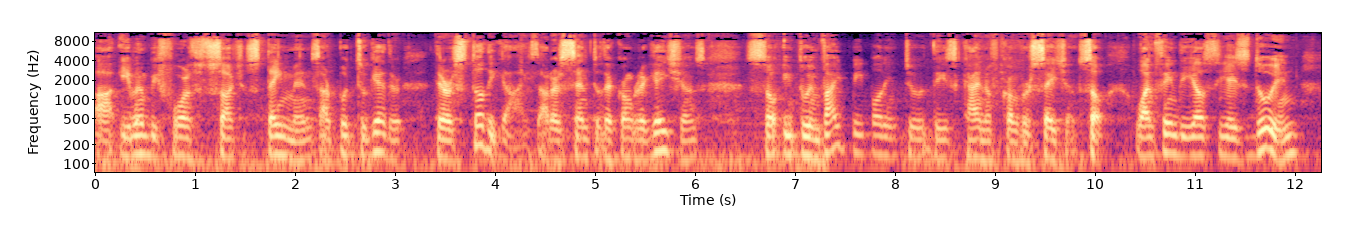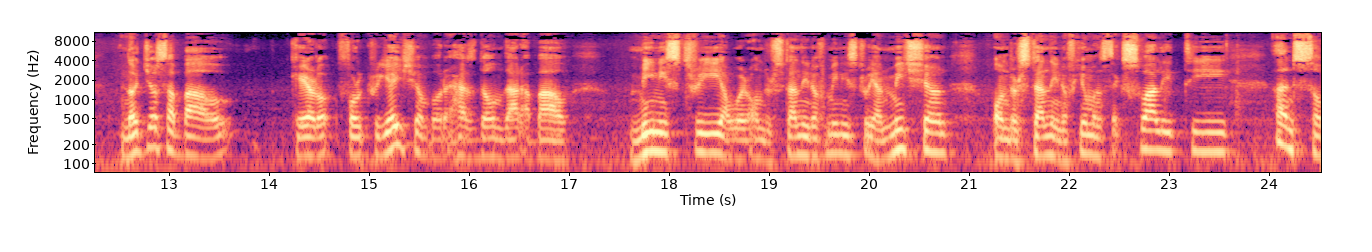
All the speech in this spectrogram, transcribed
uh, even before such statements are put together, there are study guides that are sent to the congregations so to invite people into this kind of conversation. So one thing the ELCA is doing, not just about care for creation, but has done that about ministry, our understanding of ministry and mission, understanding of human sexuality, and so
